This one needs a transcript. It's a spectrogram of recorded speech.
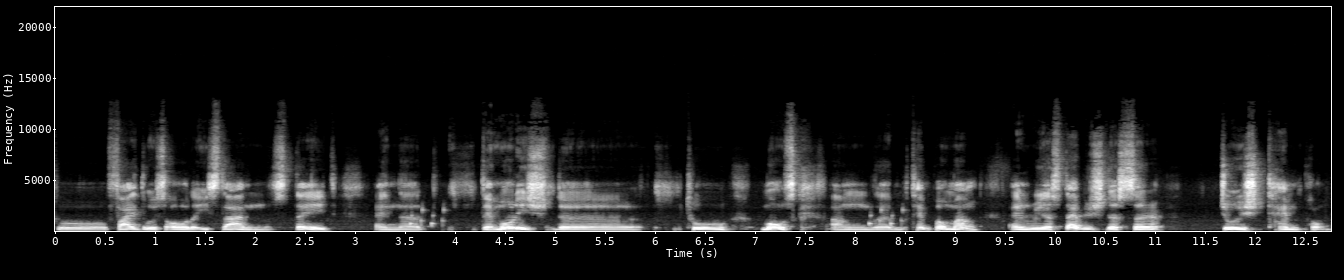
to fight with all the Islam state and uh, demolish the two mosques on the Temple Mount and reestablish the third Jewish temple.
